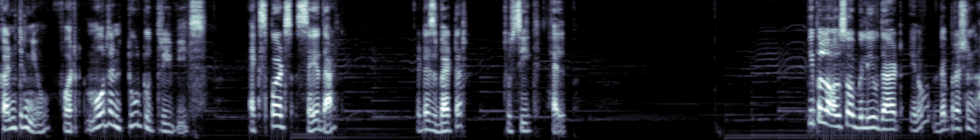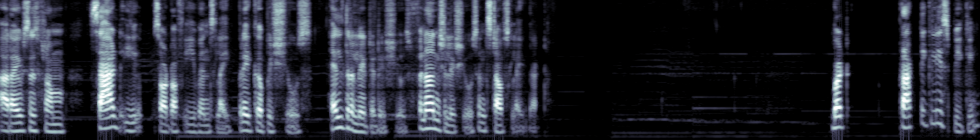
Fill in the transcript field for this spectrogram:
continue for more than two to three weeks, experts say that it is better to seek help. People also believe that you know depression arises from sad e- sort of events like breakup issues, health related issues, financial issues, and stuffs like that. But practically speaking,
